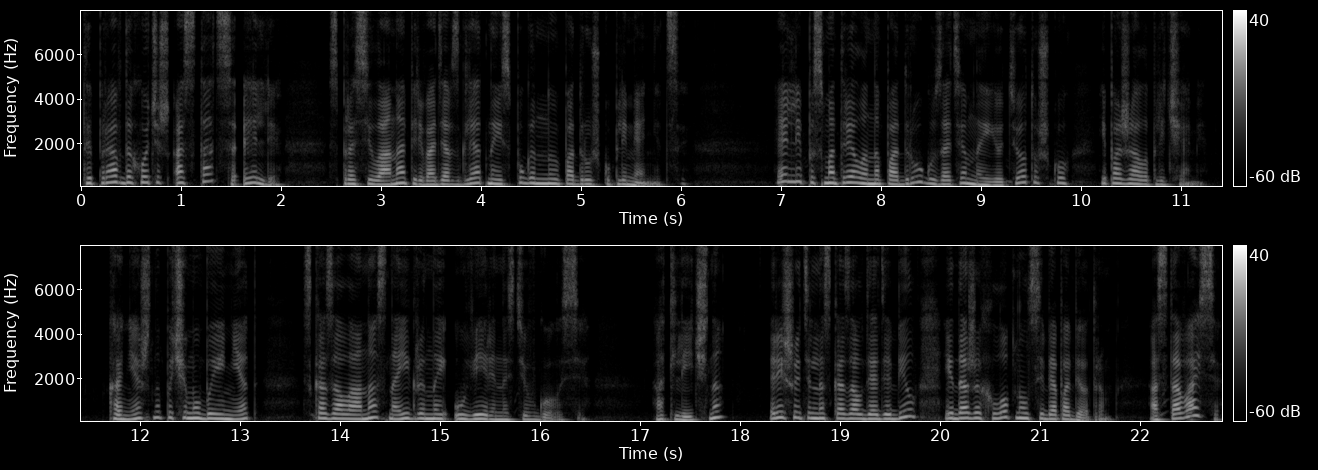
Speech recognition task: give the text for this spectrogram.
«Ты правда хочешь остаться, Элли?» — спросила она, переводя взгляд на испуганную подружку племянницы. Элли посмотрела на подругу, затем на ее тетушку и пожала плечами. «Конечно, почему бы и нет?» — сказала она с наигранной уверенностью в голосе. «Отлично», — решительно сказал дядя Билл и даже хлопнул себя по бедрам. «Оставайся.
